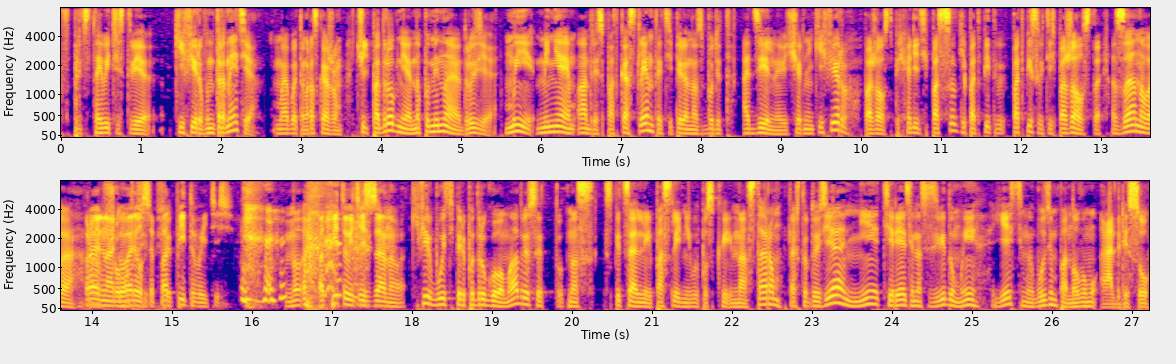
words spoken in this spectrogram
в представительстве кефира в интернете. Мы об этом расскажем чуть подробнее. Напоминаю, друзья, мы меняем адрес подкаст ленты. Теперь у нас будет отдельный вечерний кефир. Пожалуйста, переходите по ссылке, подпит- подписывайтесь, пожалуйста, заново. Правильно А, оговорился, всё- подпитывайтесь. Но Подпитывайтесь заново. Кефир будет теперь по другому адресу. Тут у нас специальный последний выпуск и на старом. Так что, друзья, не теряйте нас из виду. Мы есть, мы будем по новому адресу.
